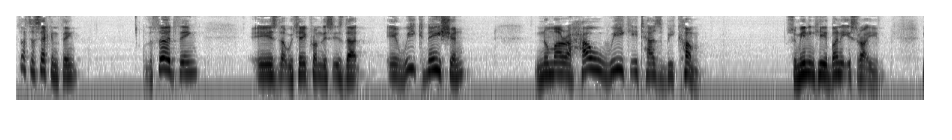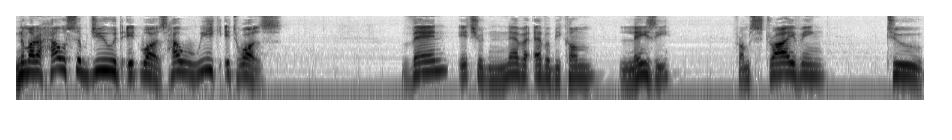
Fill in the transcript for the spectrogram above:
So that's the second thing. The third thing is that we take from this is that a weak nation no matter how weak it has become, so meaning here Bani Israel, no matter how subdued it was, how weak it was, then it should never ever become lazy from striving to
